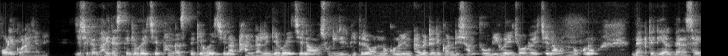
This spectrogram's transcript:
পরে করা যাবে। যে সেটা ভাইরাস থেকে হয়েছে ফাঙ্গাস থেকে হয়েছে, না ঠান্ডা লেগে হয়েছে, না শরীরের ভিতরে অন্য কোনো ইনফ্লামেটরি কন্ডিশন তৈরি হয়ে জ্বর হয়েছে, না অন্য কোনো ব্যাকটেরিয়াল প্যারাসাইট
